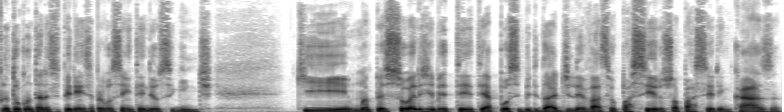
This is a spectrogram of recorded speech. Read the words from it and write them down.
Eu estou contando essa experiência para você entender o seguinte: que uma pessoa LGBT ter a possibilidade de levar seu parceiro, sua parceira em casa,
